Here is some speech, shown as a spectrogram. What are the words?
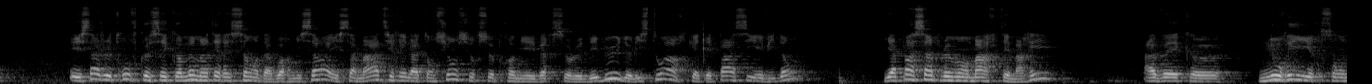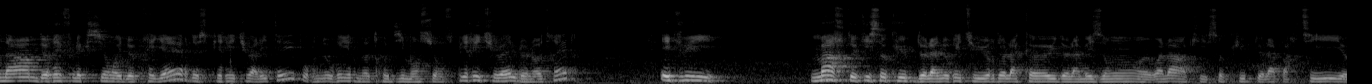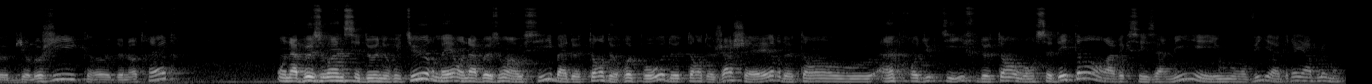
Et ça, je trouve que c'est quand même intéressant d'avoir mis ça, et ça m'a attiré l'attention sur ce premier vers, sur le début de l'histoire, qui n'était pas si évident. Il n'y a pas simplement Marthe et Marie, avec nourrir son âme de réflexion et de prière, de spiritualité, pour nourrir notre dimension spirituelle de notre être. Et puis, Marthe qui s'occupe de la nourriture, de l'accueil, de la maison, euh, voilà, qui s'occupe de la partie euh, biologique euh, de notre être. On a besoin de ces deux nourritures, mais on a besoin aussi bah, de temps de repos, de temps de jachère, de temps improductif, de temps où on se détend avec ses amis et où on vit agréablement.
